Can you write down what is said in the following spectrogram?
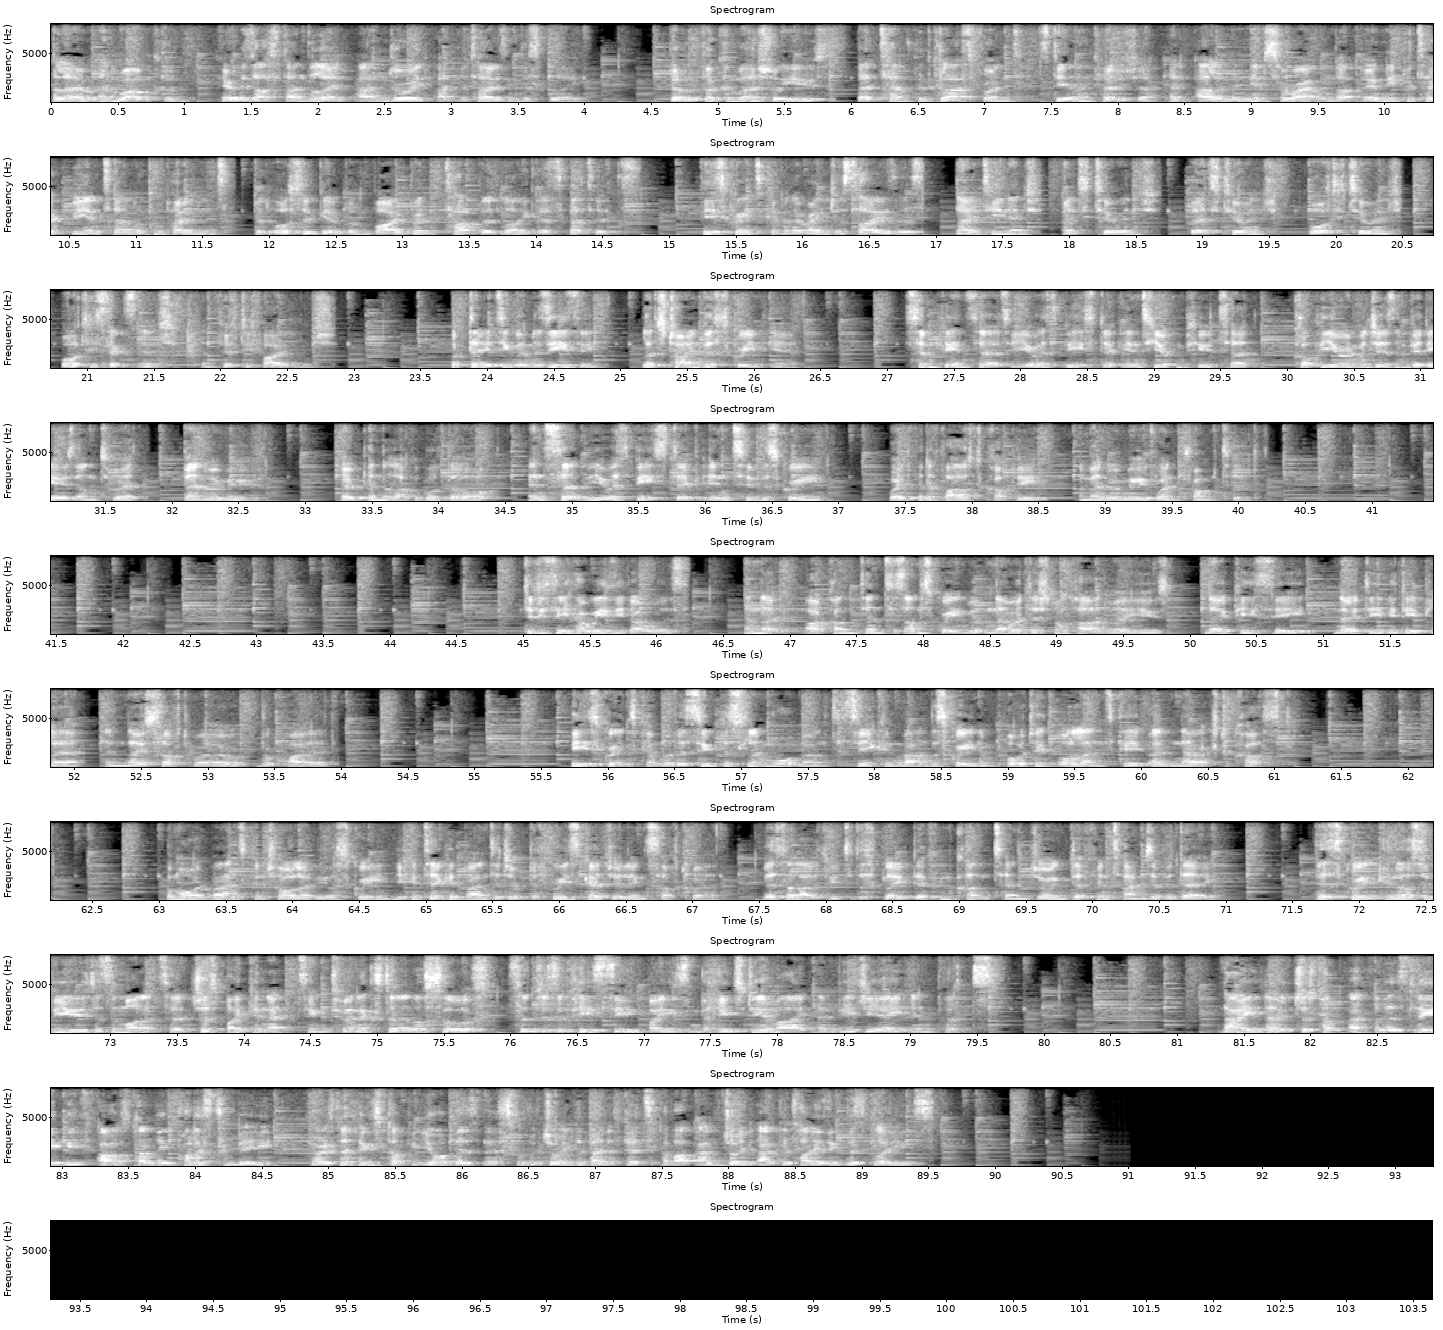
Hello and welcome. Here is our standalone Android advertising display. Built for commercial use, their tempered glass front, steel enclosure and aluminium surround not only protect the internal components but also give them vibrant tablet-like aesthetics. These screens come in a range of sizes 19 inch, 22 inch, 32 inch, 42 inch, 46 inch and 55 inch. Updating them is easy. Let's try this screen here. Simply insert a USB stick into your computer, copy your images and videos onto it, then remove. Open the lockable door, insert the USB stick into the screen, wait for the files to copy, and then remove when prompted. Did you see how easy that was? And look, our content is on screen with no additional hardware used, no PC, no DVD player, and no software required. These screens come with a super slim wall mount so you can mount the screen in portrait or landscape at no extra cost. For more advanced control over your screen, you can take advantage of the free scheduling software. This allows you to display different content during different times of the day. This screen can also be used as a monitor just by connecting to an external source such as a PC by using the HDMI and VGA inputs. Now you know just how effortlessly these outstanding products can be, there is nothing stopping your business from enjoying the benefits of our Android advertising displays.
